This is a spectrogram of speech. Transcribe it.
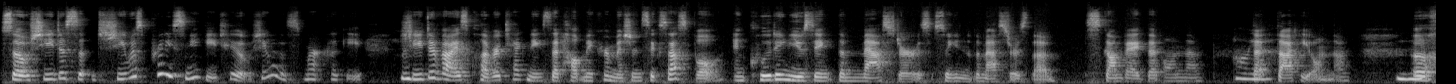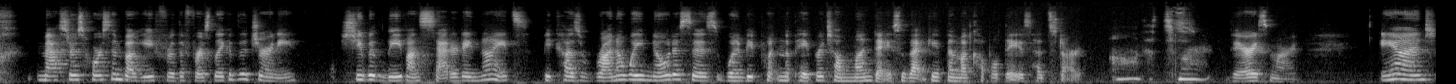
So she just she was pretty sneaky too. She was a smart cookie. She devised clever techniques that helped make her mission successful, including using the masters. So you know the masters, the scumbag that owned them, oh that yeah. thought he owned them. Ugh. Master's horse and buggy for the first leg of the journey. She would leave on Saturday nights because runaway notices wouldn't be put in the paper till Monday, so that gave them a couple days head start. Oh, that's smart. Very smart. And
